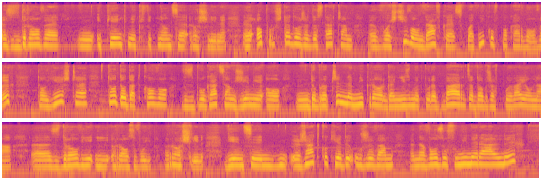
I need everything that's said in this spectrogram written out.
zdrowe mm, i pięknie kwitnące rośliny. E, Oprócz tego, że dostarczam e, właściwą dawkę składników pokarmowych, to jeszcze to dodatkowo wzbogacam ziemię o mm, dobroczynne mikroorganizmy, które bardzo dobrze wpływają na e, zdrowie i rozwój roślin. Więc rzadko kiedy używam nawozów mineralnych, Mm,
